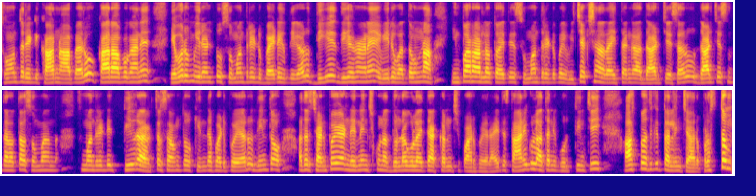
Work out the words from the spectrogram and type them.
సుమంత్ రెడ్డి కారును ఆపారు. కారు ఆపగానే ఎవరు మీరంటూ సుమంత్ రెడ్డి బయటకు దిగారు. దిగే దిగగానే వీరి వద్ద ఉన్న ఇనుప అయితే సుమంత్ రెడ్డిపై విచక్షణ రహితంగా దాడి చేశారు. దాడి చేసిన తర్వాత సుమంత్ సుమంత్ రెడ్డి తీవ్ర రక్తస్రావంతో కింద పడిపోయారు. దీంతో అతను చనిపోయాడు నిర్ణయించుకున్న దుండగులు అయితే అక్కడి నుంచి పారిపోయారు. అయితే స్థానికులు అతన్ని గుర్తించి ఆసుపత్రికి తరలించారు. ప్రస్తుతం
